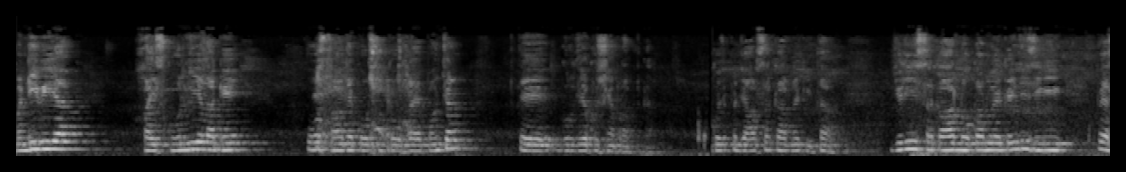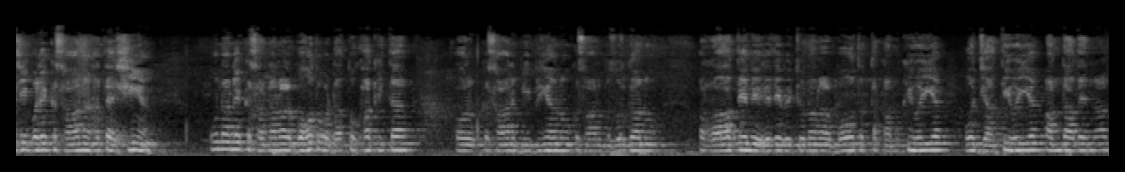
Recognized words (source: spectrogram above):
ਮੰਡੀ ਵੀ ਆ, ਹਾਈ ਸਕੂਲ ਵੀ ਆ ਲਾਗੇ ਉਸ ਥਾਂ ਤੇ ਕੋਟ ਸੰਤੋਖ ਰਾਏ ਪਹੁੰਚਣ ਤੇ ਗੁਰੂ ਦੀਆਂ ਖੁਸ਼ੀਆਂ ਪ੍ਰਾਪਤ ਕਰਨ। ਕੁਝ ਪੰਜਾਬ ਸਰਕਾਰ ਨੇ ਕੀਤਾ। ਜਿਹੜੀ ਸਰਕਾਰ ਲੋਕਾਂ ਨੂੰ ਇਹ ਕਹਿੰਦੀ ਸੀਗੀ ਕਿ ਅਸੀਂ ਬੜੇ ਕਿਸਾਨ ਹਤੈਸ਼ੀ ਆ ਉਹਨਾਂ ਨੇ ਕਿਸਾਨਾਂ ਨਾਲ ਬਹੁਤ ਵੱਡਾ ਧੋਖਾ ਕੀਤਾ ਔਰ ਕਿਸਾਨ ਬੀਬੀਆਂ ਨੂੰ, ਕਿਸਾਨ ਬਜ਼ੁਰਗਾਂ ਨੂੰ ਰਾਤ ਦੇ ਹਨੇਰੇ ਦੇ ਵਿੱਚ ਉਹਨਾਂ ਨਾਲ ਬਹੁਤ ਧੱਕਾਮੁੱਖੀ ਹੋਈ ਆ, ਉਹ ਜਾਤੀ ਹੋਈ ਆ ਅੰਨਦਾਤੇ ਨਾਲ,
